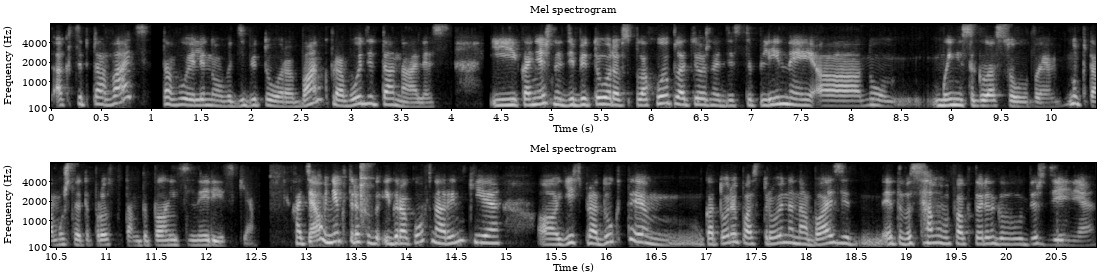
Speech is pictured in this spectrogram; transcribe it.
акцептовать того или иного дебитора, банк проводит анализ. И, конечно, дебиторов с плохой платежной дисциплиной а, ну, мы не согласовываем, ну, потому что это просто там дополнительные риски. Хотя у некоторых игроков на рынке а, есть продукты, которые построены на базе этого самого факторингового убеждения.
